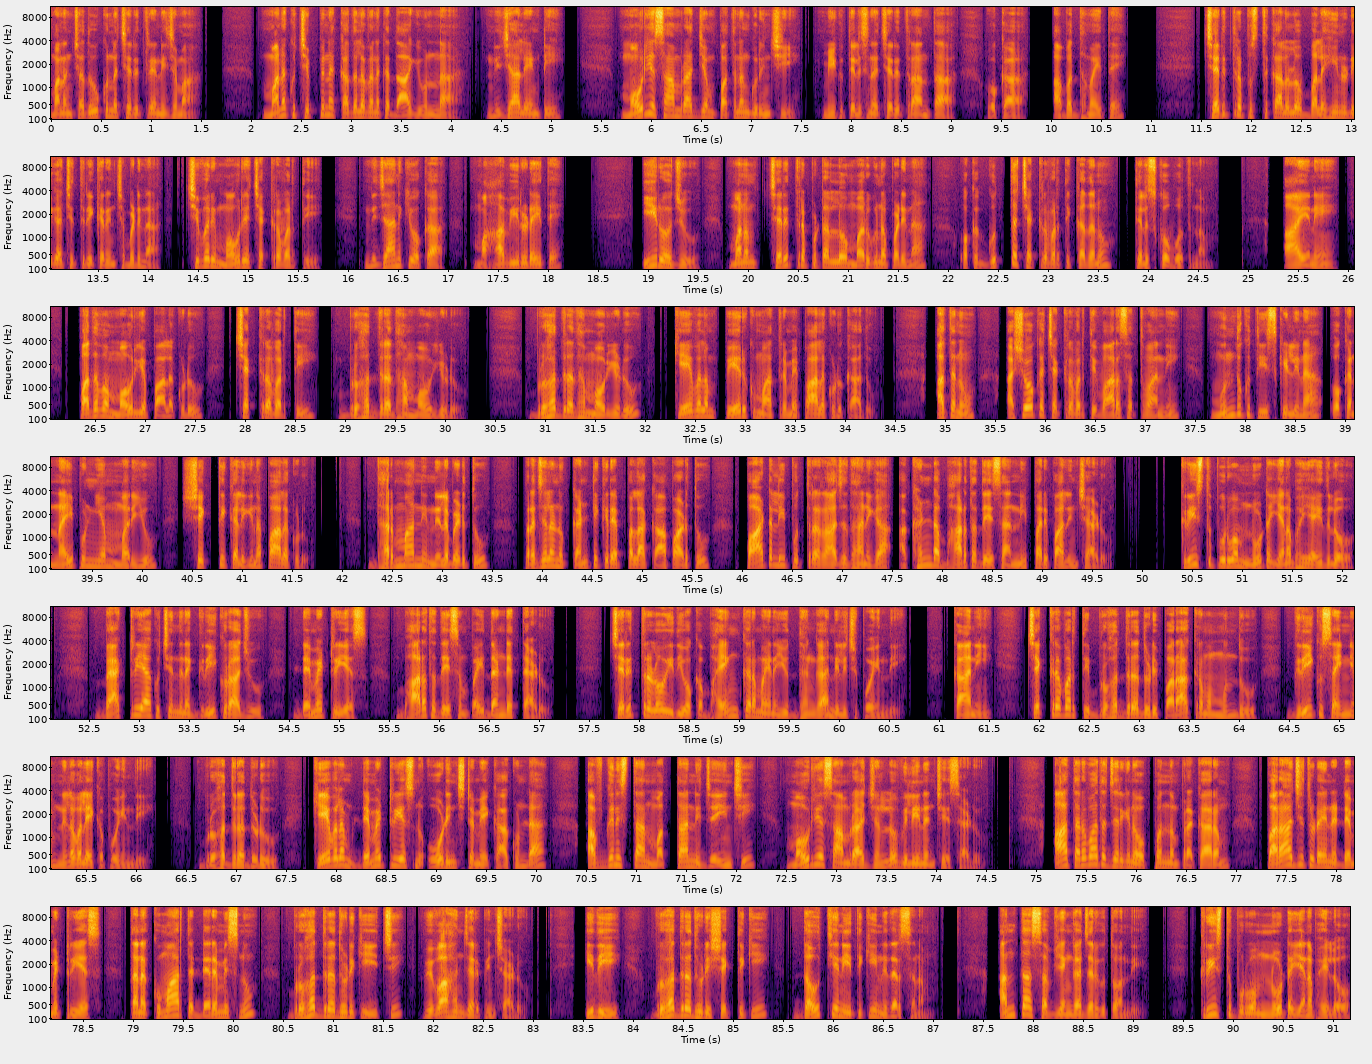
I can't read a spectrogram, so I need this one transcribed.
మనం చదువుకున్న చరిత్రే నిజమా? మనకు చెప్పిన కథల వెనక దాగి ఉన్న నిజాలేంటి? మౌర్య సామ్రాజ్యం పతనం గురించి మీకు తెలిసిన చరిత్ర అంతా ఒక అబద్ధమైతే? చరిత్ర పుస్తకాలలో బలహీనుడిగా చిత్రీకరించబడిన చివరి మౌర్య చక్రవర్తి నిజానికి ఒక మహావీరుడైతే? ఈరోజు మనం చరిత్ర పుటల్లో మరుగున పడిన ఒక గుత్త చక్రవర్తి కథను తెలుసుకోబోతున్నాం. ఆయనే పదవ మౌర్య పాలకుడు చక్రవర్తి బృహద్రథ మౌర్యుడు బృహద్రథ మౌర్యుడు కేవలం పేరుకు మాత్రమే పాలకుడు కాదు. అతను అశోక చక్రవర్తి వారసత్వాన్ని ముందుకు తీసుకెళ్ళిన ఒక నైపుణ్యం మరియు శక్తి కలిగిన పాలకుడు. ధర్మాన్ని నిలబెడుతూ ప్రజలను కంటికి రెప్పలా కాపాడుతూ పాటలీపుత్ర రాజధానిగా అఖండ భారతదేశాన్ని పరిపాలించాడు. క్రీస్తుపూర్వం నూట ఎనభై ఐదులో బ్యాక్ట్రియాకు చెందిన గ్రీకురాజు డెమెట్రియస్ భారతదేశంపై దండెత్తాడు. చరిత్రలో ఇది ఒక భయంకరమైన యుద్ధంగా నిలిచిపోయింది. కాని చక్రవర్తి బృహద్రథుడి పరాక్రమం ముందు గ్రీకు సైన్యం నిలవలేకపోయింది. బృహద్రథుడు కేవలం డెమెట్రియస్ను ఓడించటమే కాకుండా ఆఫ్ఘనిస్తాన్ మొత్తాన్ని జయించి మౌర్య సామ్రాజ్యంలో విలీనం చేశాడు. ఆ తర్వాత జరిగిన ఒప్పందం ప్రకారం పరాజితుడైన డెమెట్రియస్ తన కుమార్తె డెరమిస్ను బృహద్రథుడికి ఇచ్చి వివాహం జరిపించాడు. ఇది బృహద్రథుడి శక్తికి దౌత్యనీతికి నిదర్శనం. అంతా సవ్యంగా జరుగుతోంది. క్రీస్తుపూర్వం నూట ఎనభైలో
